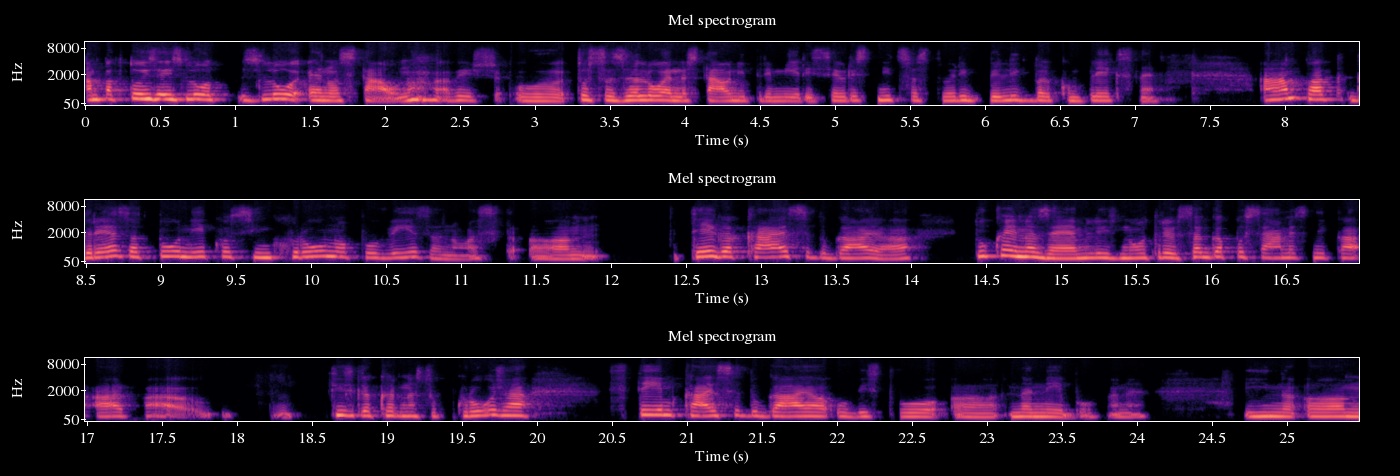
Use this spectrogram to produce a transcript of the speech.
ampak to je zelo, zelo enostavno. Veš, uh, to so zelo enostavni primeri, se v resnici so stvari veliko bolj kompleksne. Ampak gre za to neko sinhrono povezanost um, tega, kaj se dogaja tukaj na Zemlji, znotraj vsega posameznika ali pa tistega, kar nas obkroža, s tem, kaj se dogaja v bistvu uh, na nebu. In um,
